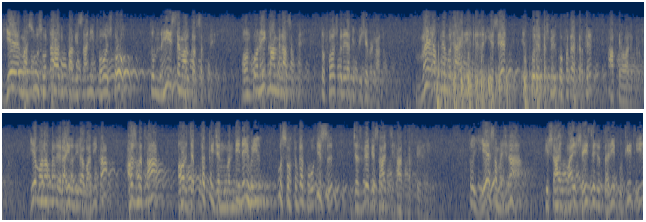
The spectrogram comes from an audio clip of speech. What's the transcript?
یہ محسوس ہوتا ہے کہ پاکستانی فوج کو تم نہیں استعمال کر سکتے اور ان کو نہیں کام میں لا سکتے، تو فوج کو لے جا کے پیچھے بیٹھا دو۔ میں اپنے مجاہدین کے ذریعے سے اس پورے کشمیر کو فتح کر کے آپ کے حوالے کروں یہ مولانا الہی وزیر آبادی کا عزم تھا اور جب تک کہ جنگ بندی نہیں ہوئی، اس وقت تک وہ اس جذبے کے ساتھ جہاد کرتے رہے۔ تو یہ سمجھنا کہ شاہ اسماعیل شہید سے جو تحریک اٹھی تھی،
